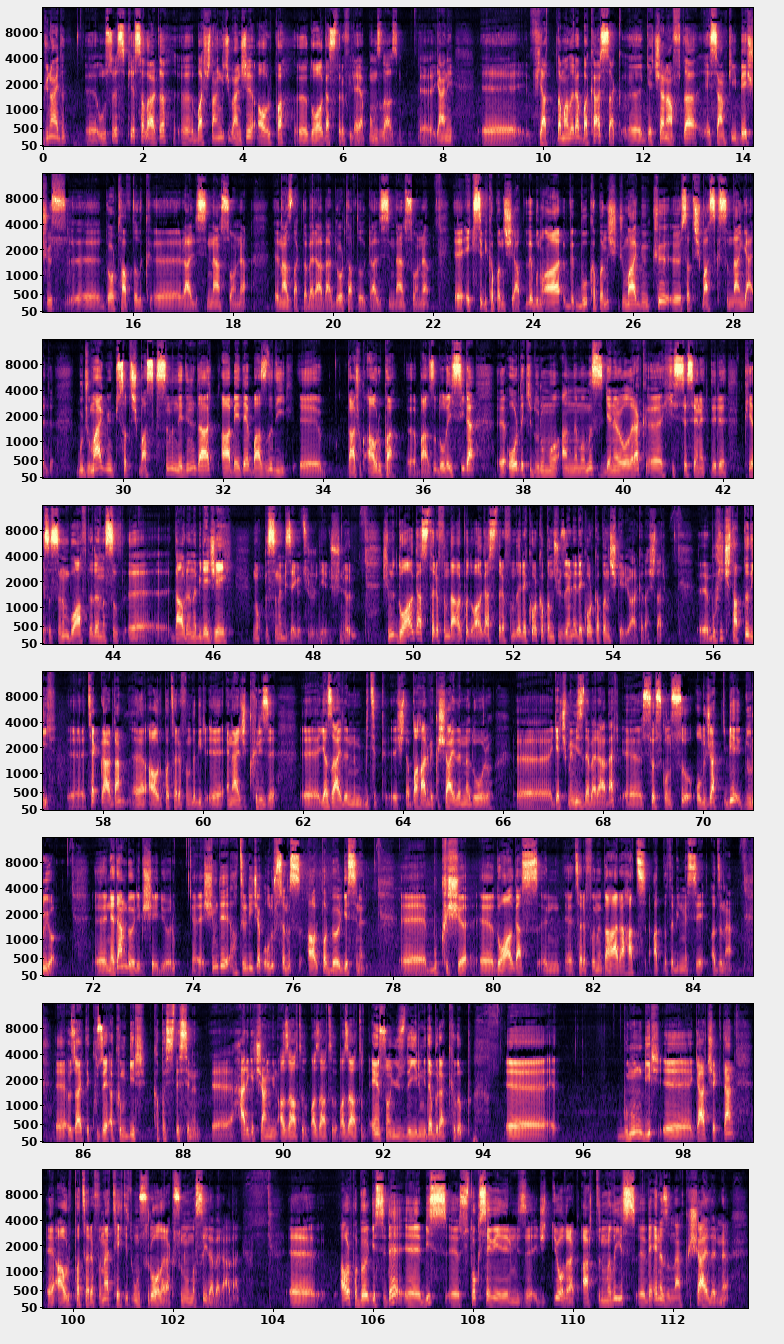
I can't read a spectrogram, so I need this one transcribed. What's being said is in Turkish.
Günaydın. E, uluslararası piyasalarda e, başlangıcı bence Avrupa e, doğalgaz tarafıyla yapmamız lazım. E, yani e, fiyatlamalara bakarsak e, geçen hafta S&P 500 e, 4 haftalık e, rallisinden sonra e, Nasdaq'la beraber 4 haftalık rallisinden sonra e, eksi bir kapanış yaptı ve bunu bu kapanış cuma günkü e, satış baskısından geldi. Bu cuma günkü satış baskısının nedeni daha ABD bazlı değil. E, daha çok Avrupa e, bazlı. Dolayısıyla e, oradaki durumu anlamamız genel olarak hisse senetleri piyasasının bu haftada nasıl davranabileceği noktasına bize götürür diye düşünüyorum. Şimdi doğalgaz tarafında Avrupa doğalgaz tarafında rekor kapanış üzerine rekor kapanış geliyor arkadaşlar. Bu hiç tatlı değil. E, tekrardan e, Avrupa tarafında bir e, enerji krizi e, yaz aylarının bitip e, işte bahar ve kış aylarına doğru e, geçmemizle beraber e, söz konusu olacak gibi duruyor. E, neden böyle bir şey diyorum? E, şimdi hatırlayacak olursanız Avrupa bölgesinin e, bu kışı e, doğalgaz e, tarafını daha rahat atlatabilmesi adına e, özellikle kuzey akım bir kapasitesinin e, her geçen gün azaltılıp azaltılıp azaltılıp en son %20'de bırakılıp e, bunun bir e, gerçekten e, Avrupa tarafına tehdit unsuru olarak sunulmasıyla beraber e, Avrupa bölgesi de e, biz e, stok seviyelerimizi ciddi olarak arttırmalıyız e, ve en azından kış aylarını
